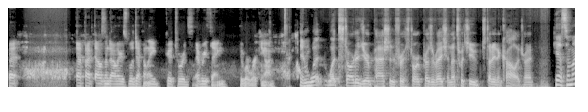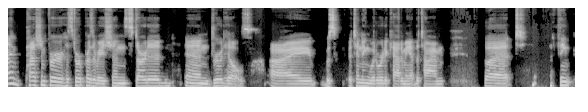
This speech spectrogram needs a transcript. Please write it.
but that five thousand dollars will definitely go towards everything that we're working on. And what what started your passion for historic preservation? That's what you studied in college, right? Yeah, so my passion for historic preservation started in Druid Hills. I was attending Woodward Academy at the time, but I think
